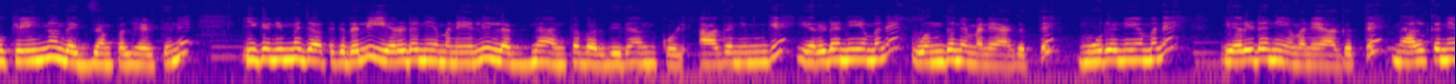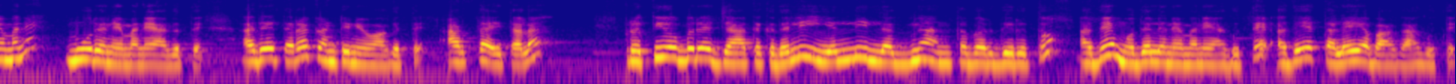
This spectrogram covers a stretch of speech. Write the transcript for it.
ಓಕೆ ಇನ್ನೊಂದು ಎಕ್ಸಾಂಪಲ್ ಹೇಳ್ತೇನೆ. ಈಗ ನಿಮ್ಮ ಜಾತಕದಲ್ಲಿ ಎರಡನೇ ಮನೆಯಲ್ಲಿ ಲಗ್ನ ಅಂತ ಬರೆದಿದೆ ಅನ್ಕೊಳ್ಳಿ. ಆಗ ನಿಮಗೆ ಎರಡನೆಯ ಮನೆ ಒಂದನೇ ಮನೆ ಆಗುತ್ತೆ ಮೂರನೆಯ ಮನೆ ಎರಡನೆಯ ಮನೆ ಆಗುತ್ತೆ, ನಾಲ್ಕನೇ ಮನೆ ಮೂರನೇ ಮನೆ ಆಗುತ್ತೆ. ಅದೇ ತರ ಕಂಟಿನ್ಯೂ ಆಗುತ್ತೆ. ಅರ್ಥ ಆಯ್ತಲ್ಲ? ಪ್ರತಿಯೊಬ್ಬರ ಜಾತಕದಲ್ಲಿ ಎಲ್ಲಿ ಲಗ್ನ ಅಂತ ಬರ್ದಿರುತ್ತೋ ಅದೇ ಮೊದಲನೇ ಮನೆ ಆಗುತ್ತೆ, ಅದೇ ತಲೆಯ ಭಾಗ ಆಗುತ್ತೆ.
